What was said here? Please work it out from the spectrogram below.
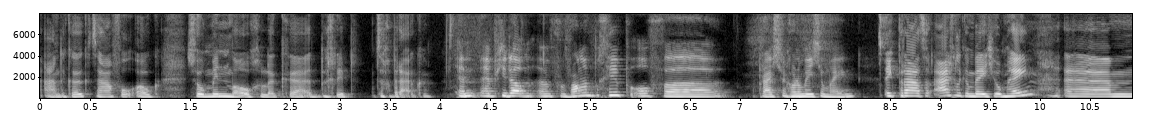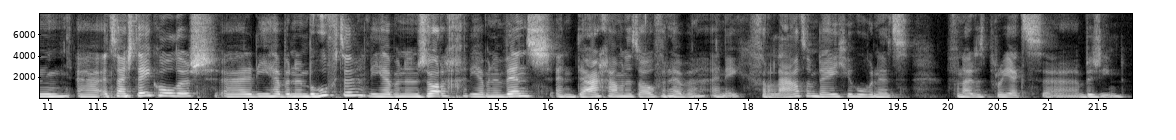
aan de keukentafel ook zo min mogelijk het begrip te gebruiken. En heb je dan een vervangend begrip of praat je er gewoon een beetje omheen? Ik praat er eigenlijk een beetje omheen. Um, het zijn stakeholders, die hebben een behoefte, die hebben een zorg, die hebben een wens. En daar gaan we het over hebben. En ik verlaat een beetje hoe we het vanuit het project uh, bezien.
